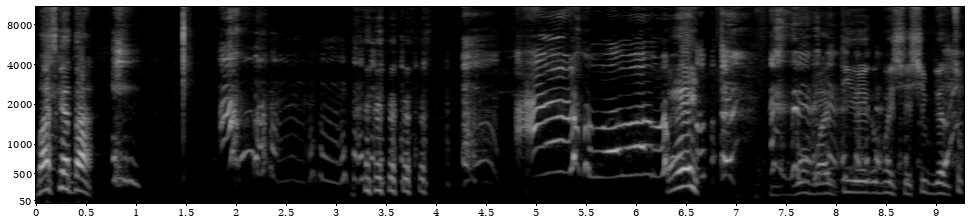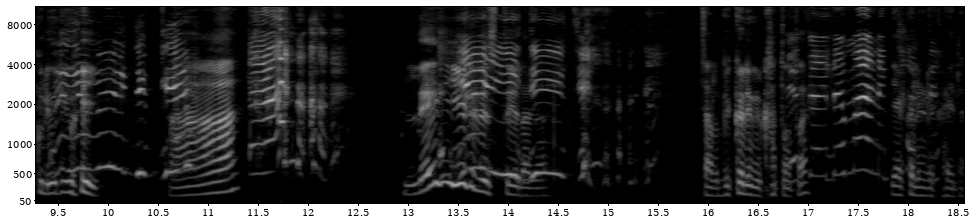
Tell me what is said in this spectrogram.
बस की आता. मोबाईल ती वेग म्हशी शिमग्याला चुकली होती हा? लय हीड दिसतोय लागा चल मी कलिंगड खातो आता. या कलिंगड खायला.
